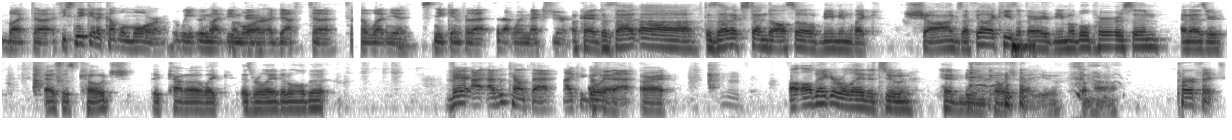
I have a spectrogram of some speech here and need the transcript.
But uh, if you sneak in a couple more, we, we might be Okay. more adept to, to letting you sneak in for that for that win next year. Okay, does that uh does that extend to also memeing like Sean? 'Cause I feel like he's a very memeable person, and as your as his coach, it kind of like is related a little bit. Very, I, I would count that. I could go okay, with that. all right. Mm-hmm. I'll, I'll make it related to him being coached by you somehow. Perfect.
